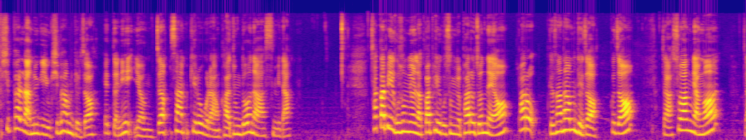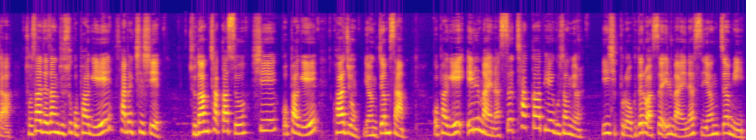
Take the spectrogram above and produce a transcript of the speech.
18 나누기 60 하면 되죠. 했더니 0.3kg 과중도 나왔습니다. 착가비 구성률, 낙가비 구성률 바로 줬네요. 바로 계산하면 되죠. 그죠? 자, 수학량은 자, 조사 대상 주수 곱하기 470 주당 착가수 C 곱하기 과중 0.3 곱하기 1 마이너스 착가비의 구성률 20% 그대로 왔어요. 1 마이너스 0.2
